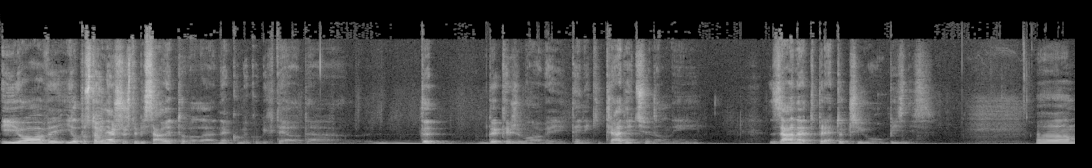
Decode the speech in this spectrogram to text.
I ove, ili postoji nešto što bi savjetovala nekome ko bi hteo da, da, da kažemo, ove, taj neki tradicionalni zanat pretoči u biznis? Um,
